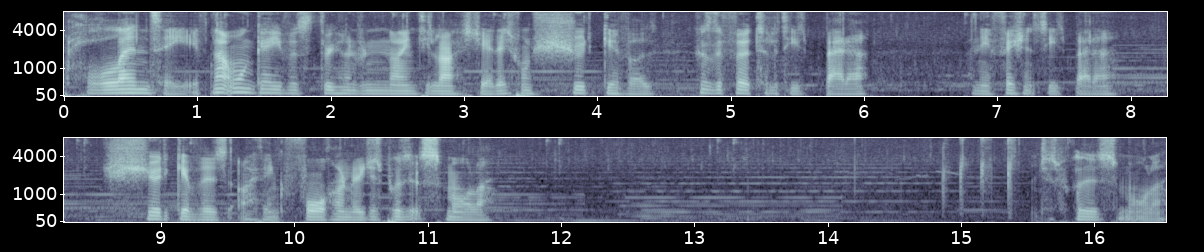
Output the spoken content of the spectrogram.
plenty. If that one gave us 390 last year, this one should give us, because the fertility is better and the efficiency is better, should give us, I think, 400 just because it's smaller. Just because it's smaller.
